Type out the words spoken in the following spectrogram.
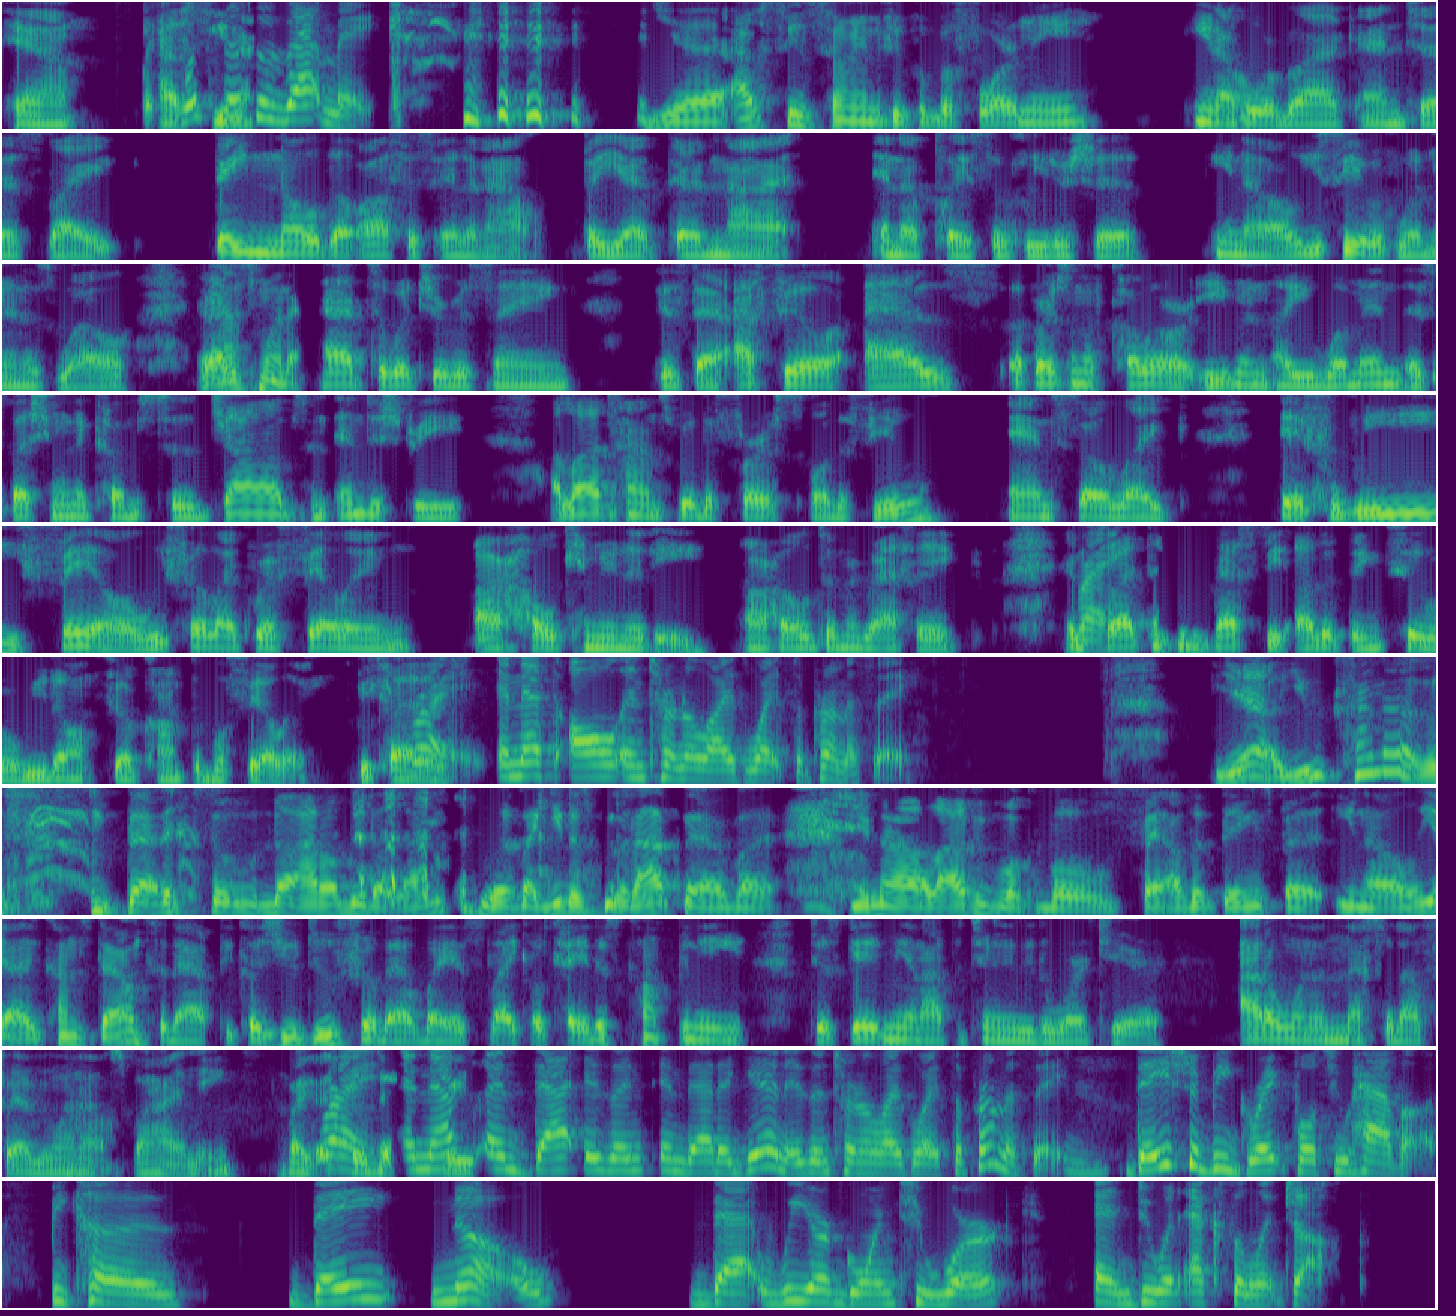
Yeah. I've what sense does that make? yeah, I've seen so many people before me, you know, who are black and just like they know the office in and out, but yet they're not in a place of leadership. You know, you see it with women as well. And yeah. I just want to add to what you were saying is that I feel as a person of color or even a woman, especially when it comes to jobs and industry, a lot of times we're the first or the few. And so like if we fail, we feel like we're failing our whole community, our whole demographic. And right. so I think that's the other thing too, where we don't feel comfortable failing because. Right. And that's all internalized white supremacy. Yeah, you kind of that is so. No, I don't mean to laugh. It's like you just put it out there, but you know, a lot of people will say other things. But you know, yeah, it comes down to that because you do feel that way. It's like, okay, this company just gave me an opportunity to work here. I don't want to mess it up for everyone else behind me. Like, right. that's and that's and that is and that again is internalized white supremacy. Mm. They should be grateful to have us because they know that we are going to work and do an excellent job.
